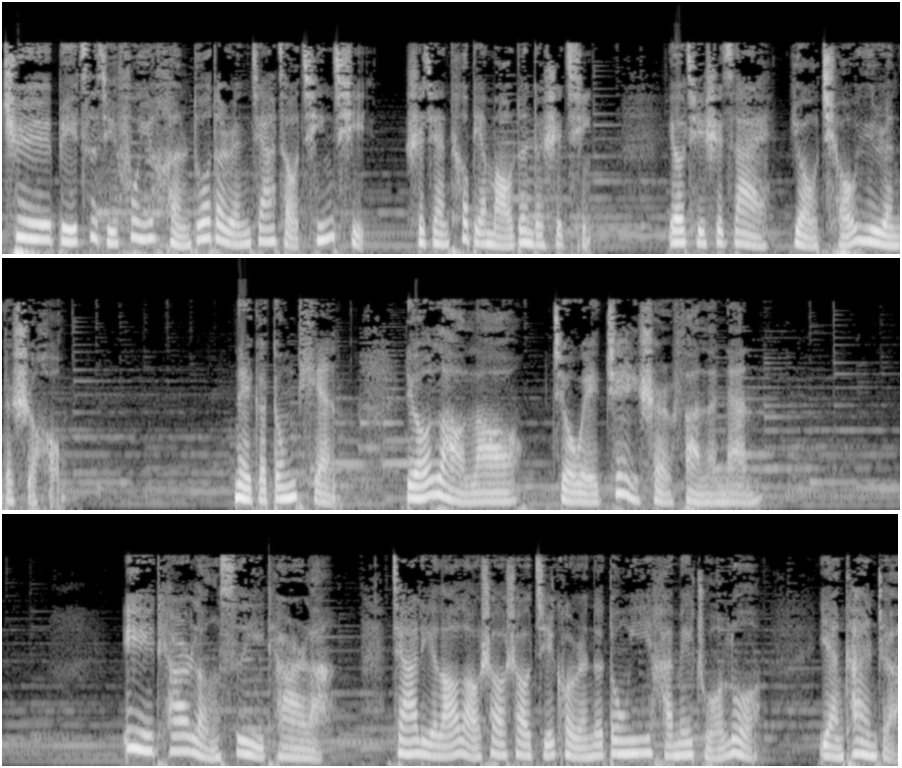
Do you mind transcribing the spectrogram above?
去比自己富裕很多的人家走亲戚是件特别矛盾的事情，尤其是在有求于人的时候。那个冬天，刘姥姥就为这事儿犯了难。一天冷似一天了，家里老老少少几口人的冬衣还没着落，眼看着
